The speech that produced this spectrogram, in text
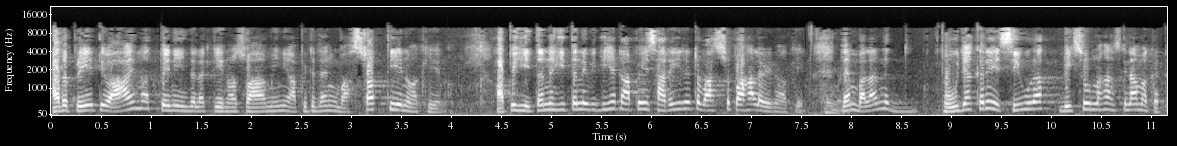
අර ප්‍රේතිව ආයමත් වෙණි ඉඳලා කියනවා ස්වාමීනි අපිට දැන් වස්ත්‍රක් තියෙනවා කියනවා. අපි හිතන හිතන විදිහට අපේ ශරීරයට වස්ත්‍ර පහළ වෙනවා කියනවා. දැන් බලන්න පූජා කරේ සිවුරක් භික්ෂුන් වහන්සේ නමකට.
